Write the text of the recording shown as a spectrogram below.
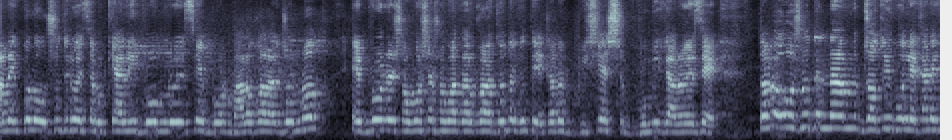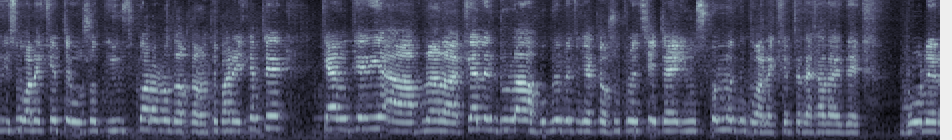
অনেকগুলো ওষুধই রয়েছে এবং ক্যালি ব্রোম রয়েছে। ব্রণ ভালো করার জন্য এই ব্রণের সমস্যা সমাধান করার জন্য কিন্তু এটারও বিশেষ ভূমিকা রয়েছে। তবে ওষুধের নাম যতই বলে, এখানে কিছু অনেক ক্ষেত্রে ওষুধ ইউজ করারও দরকার হতে পারে। এক্ষেত্রে ক্যালকেরিয়া আপনার ক্যালেন্ডুলা হোমিওপ্যাথিক একটা ওষুধ রয়েছে, এটা ইউজ করলেও কিন্তু অনেক ক্ষেত্রে দেখা যায় যে ব্রণের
